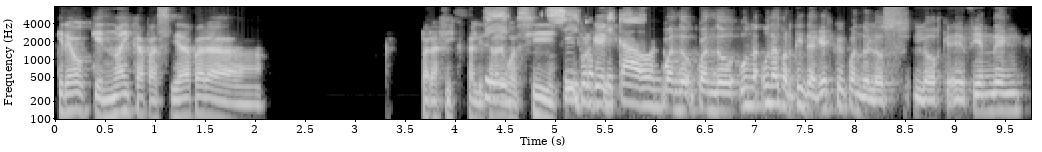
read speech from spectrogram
creo que no hay capacidad para, para fiscalizar algo así. Sí, porque complicado, cuando, cuando una, una, cortita, que es que cuando los, los que defienden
